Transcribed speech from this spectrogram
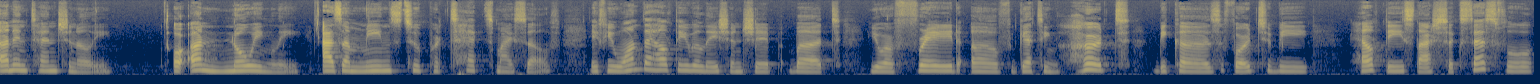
unintentionally or unknowingly as a means to protect myself. If you want the healthy relationship, but you're afraid of getting hurt because for it to be healthy slash successful,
